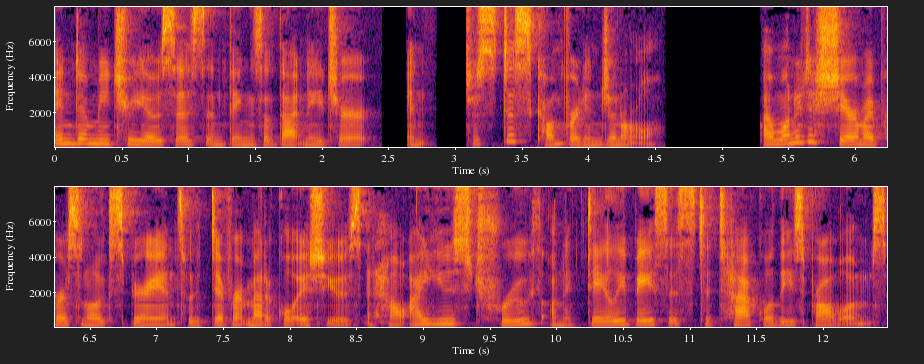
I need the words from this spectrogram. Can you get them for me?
endometriosis and things of that nature, and just discomfort in general. I wanted to share my personal experience with different medical issues and how I use truth on a daily basis to tackle these problems.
